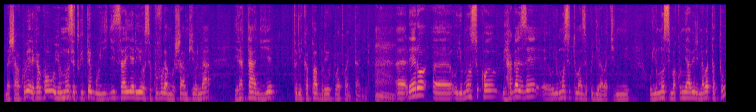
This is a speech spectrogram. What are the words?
Ndashaka kubereka ko uyu munsi twiteguye isaha iyo ari yose kuvuga ngo shampiyona iratangiye turi kapabure yo kuba twayitangira. Eh, rero eh, uyu munsi uko bihagaze eh, uyu munsi tumaze kugira abakinnyi uyu munsi makumyabiri na batatu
